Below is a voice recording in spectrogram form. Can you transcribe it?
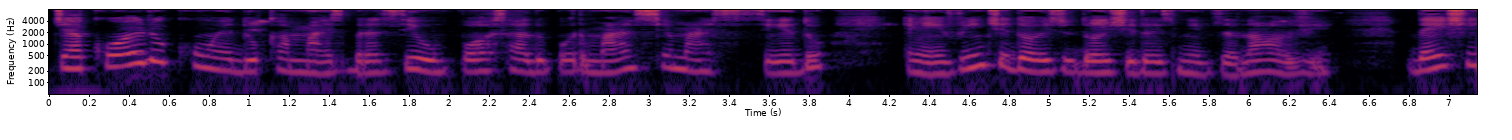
De acordo com o Educa Mais Brasil, postado por Márcia Macedo em 22 de 2 de 2019, deixa,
